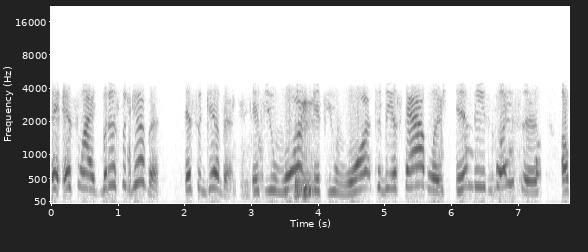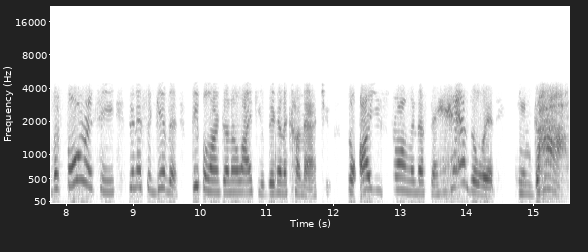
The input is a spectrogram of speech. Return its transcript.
It, it's like, but it's a given. It's a given. If you want, if you want to be established in these places of authority, then it's a given. People aren't going to like you. They're going to come at you. So, are you strong enough to handle it in God?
